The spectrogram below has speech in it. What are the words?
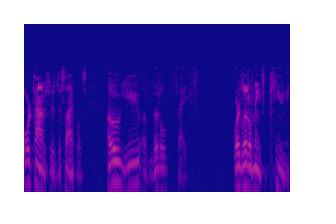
four times to his disciples Oh, you of little faith. Word little means puny.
